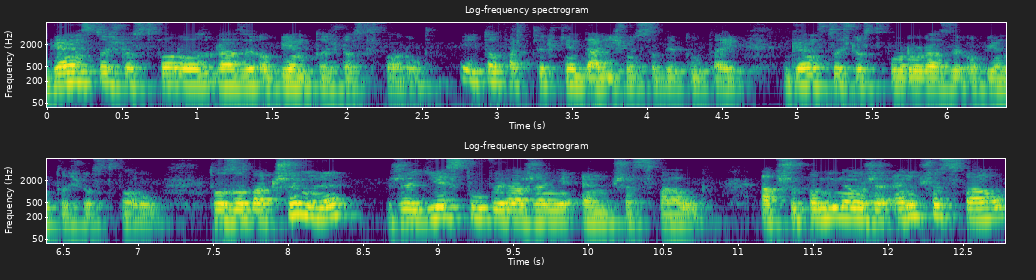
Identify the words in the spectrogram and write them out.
gęstość roztworu razy objętość roztworu i to faktycznie daliśmy sobie tutaj gęstość roztworu razy objętość roztworu, to zobaczymy, że jest tu wyrażenie n przez v. A przypominam, że n przez v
